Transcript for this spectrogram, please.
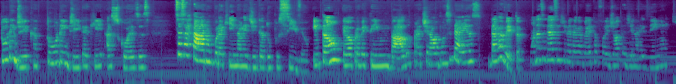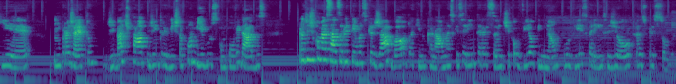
tudo indica, tudo indica que as coisas se acertaram por aqui na medida do possível. Então eu aproveitei um embalo para tirar algumas ideias da gaveta. Uma das ideias que eu tirei da gaveta foi JG na Resenha, que é um projeto de bate-papo, de entrevista com amigos, com convidados, para a gente conversar sobre temas que eu já abordo aqui no canal, mas que seria interessante ouvir a opinião, ouvir a experiência de outras pessoas.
